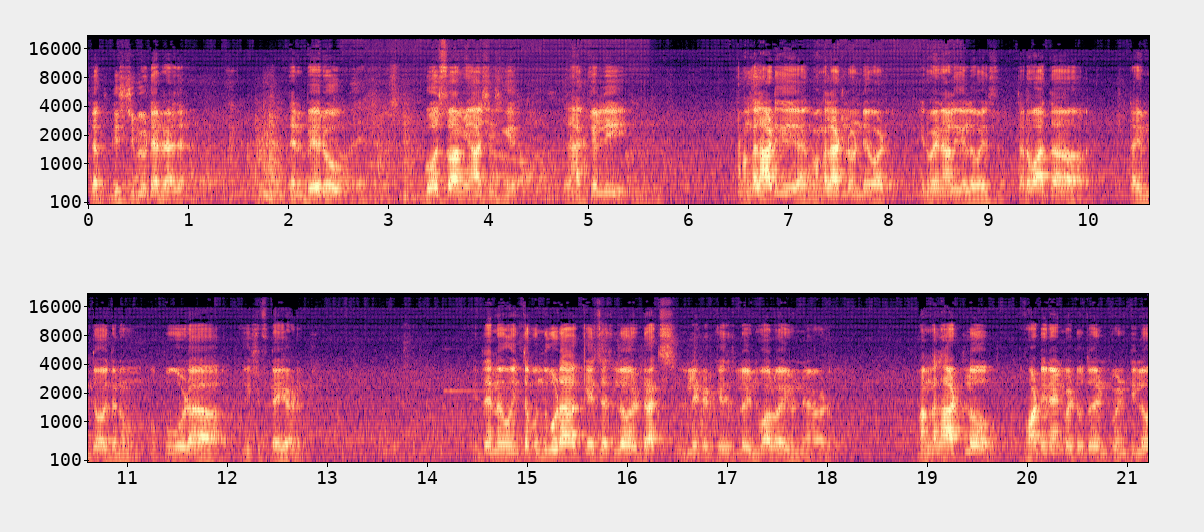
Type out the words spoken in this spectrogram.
డ్రగ్ డిస్ట్రిబ్యూటర్ రాజా దాని పేరు గోస్వామి ఆశీష్ గిర్ యాక్చువల్లీ మంగళహాట్కి మంగళహాట్లో ఉండేవాడు ఇరవై నాలుగేళ్ల వయసు తర్వాత టైంతో ఇతను ఉప్పు కూడా షిఫ్ట్ అయ్యాడు ఇతను ఇంతకుముందు కూడా కేసెస్లో డ్రగ్స్ రిలేటెడ్ కేసెస్లో ఇన్వాల్వ్ అయి ఉండేవాడు. మంగళహాట్లో forty nine by two thousand ట్వంటీలో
